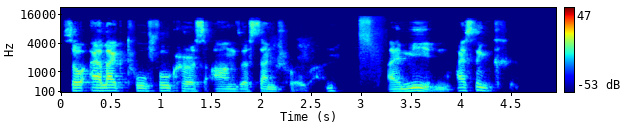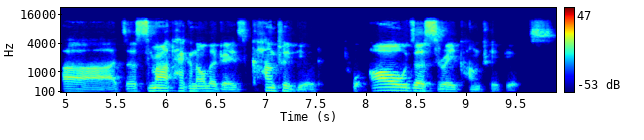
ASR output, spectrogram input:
So I like to focus on the central one. I mean, I think uh, the smart technologies contribute to all the three contributes,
